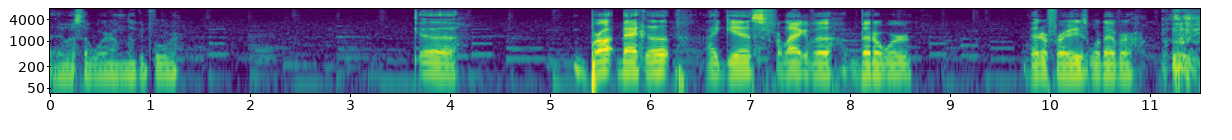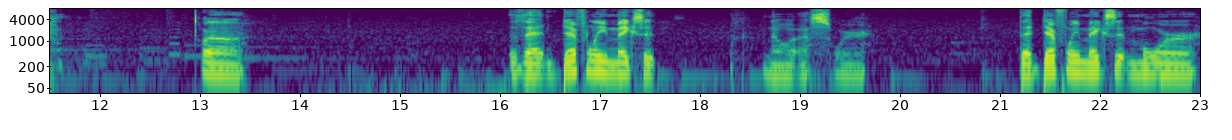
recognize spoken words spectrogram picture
what's the word I'm looking for? Uh, brought back up, I guess, for lack of a better word, better phrase, whatever. uh, that definitely makes it. No, I swear. That definitely makes it more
